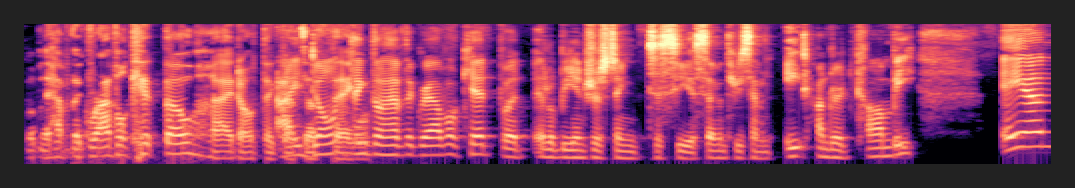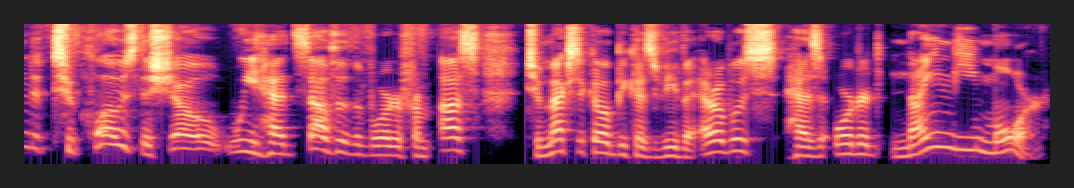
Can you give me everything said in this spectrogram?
Will they have the gravel kit though? I don't think I don't think they'll have the gravel kit, but it'll be interesting to see a 737 800 combi. And to close the show, we head south of the border from us to Mexico because Viva Aerobus has ordered 90 more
